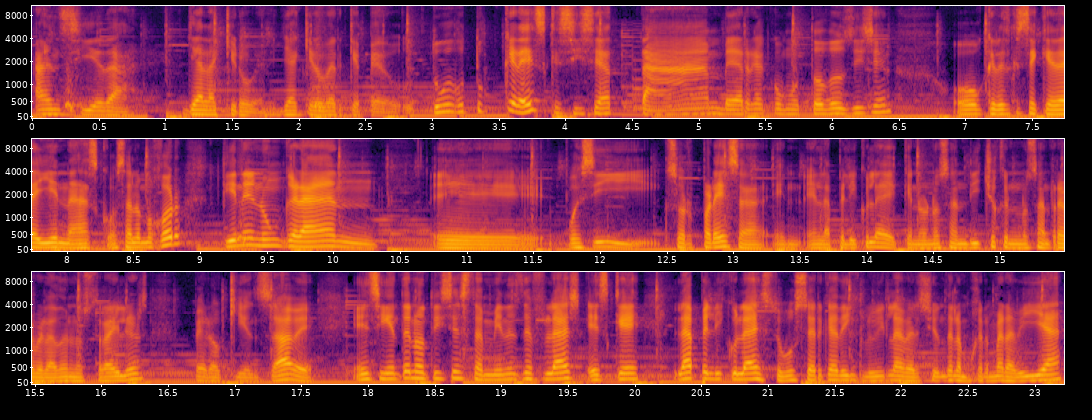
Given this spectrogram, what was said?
ansiedad. Ya la quiero ver, ya quiero ver qué pedo. ¿Tú, ¿Tú crees que sí sea tan verga como todos dicen? ¿O crees que se queda ahí en ascos? A lo mejor tienen un gran eh, pues sí, sorpresa en, la película de que no nos han dicho, que no nos han revelado en los trailers, pero quién sabe. En siguiente noticias también es de Flash, es que la película estuvo cerca de incluir la versión de la Mujer Maravilla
